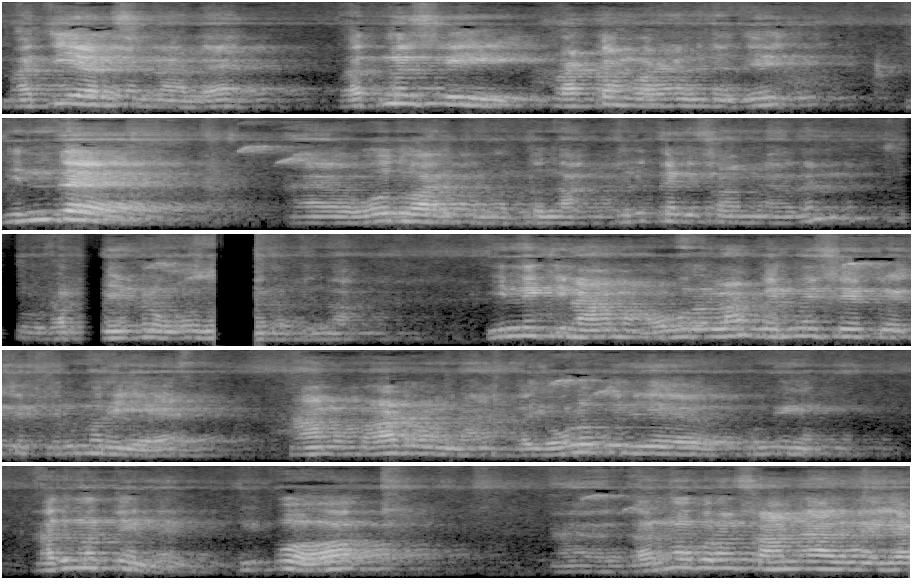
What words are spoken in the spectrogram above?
மத்திய அரசினால பத்மஸ்ரீ பட்டம் வழங்கினது இந்த ஓதுவாருக்கு மட்டும்தான். திருத்தணி சுவாமிநாதன் அப்படின்ற ஓதுவது மட்டும்தான் இன்னைக்கு நாம் அவரெல்லாம் பெருமை சேர்த்து வச்ச திருமுறையை நாம் பாடுறோம்னா அது எவ்வளோ பெரிய புண்ணியம்? அது மட்டும் இல்லை. இப்போ தர்மபுரம் சாமிநாதன் ஐயா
